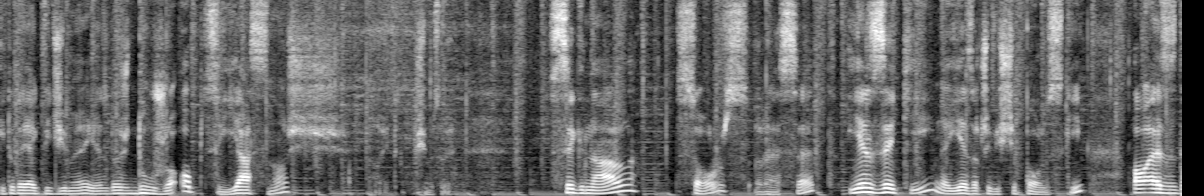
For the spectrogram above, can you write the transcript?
I tutaj jak widzimy jest dość dużo opcji. Jasność, no i tylko musimy sobie sygnal, source, reset, języki, no jest oczywiście polski, OSD,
